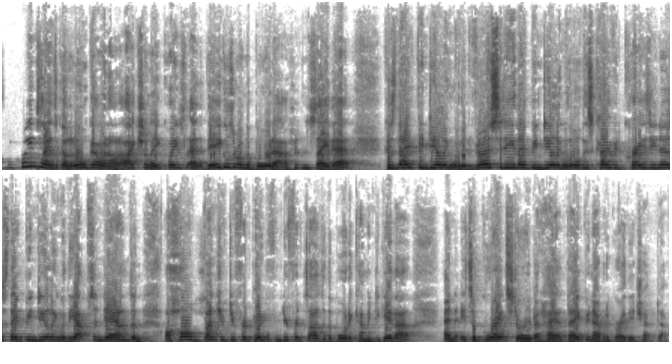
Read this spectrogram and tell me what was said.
I mean, Queensland's got it all going on. Actually, Queensland, the Eagles are on the border. I shouldn't say that because they've been dealing with adversity. They've been dealing with all this COVID craziness. They've been dealing with the ups and downs and a whole bunch of different people from different sides of the border coming together. And it's a great story about how they've been able to grow their chapter.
